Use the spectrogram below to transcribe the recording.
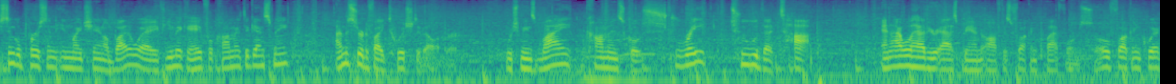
single person in my channel. By the way, if you make a hateful comment against me, I'm a certified Twitch developer, which means my comments go straight to the top. And I will have your ass banned off this fucking platform so fucking quick.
